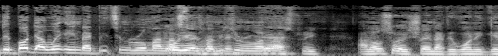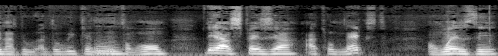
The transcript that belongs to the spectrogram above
they bought their way in by beating Roma last week. Oh yes, week. by beating Roma Yeah. last week, and also ensuring that they won again at the at the weekend Mm. away from home. They have Spezia at home next on Wednesday,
